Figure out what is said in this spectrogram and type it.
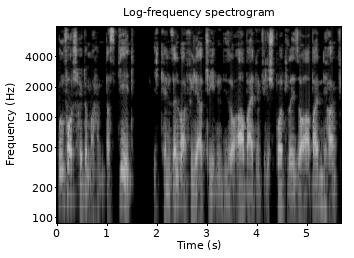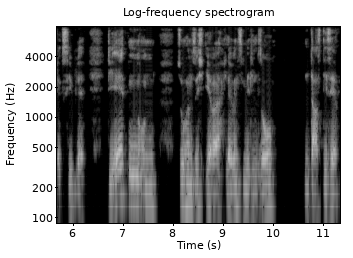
und Fortschritte machen. Das geht. Ich kenne selber viele Athleten, die so arbeiten, viele Sportler, die so arbeiten, die haben flexible Diäten und suchen sich ihre Lebensmittel so, dass diese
